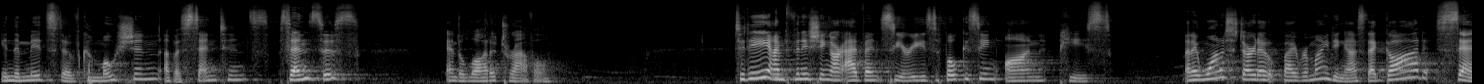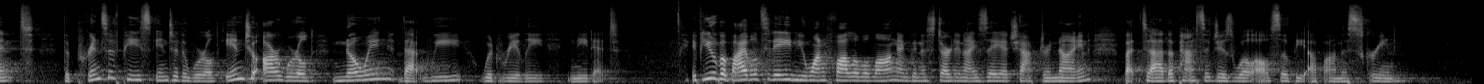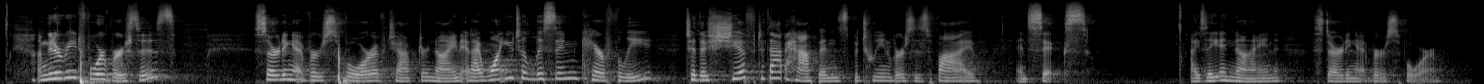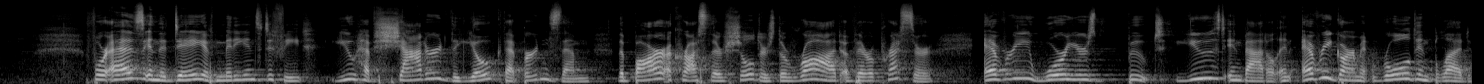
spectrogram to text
in the midst of commotion of a sentence, census and a lot of travel. Today, I'm finishing our Advent series focusing on peace. And I want to start out by reminding us that God sent the Prince of Peace into the world, into our world, knowing that we would really need it. If you have a Bible today and you want to follow along, I'm going to start in Isaiah chapter 9, but uh, the passages will also be up on the screen. I'm going to read four verses, starting at verse 4 of chapter 9, and I want you to listen carefully to the shift that happens between verses 5 and 6. Isaiah 9, starting at verse 4. For as in the day of Midian's defeat, you have shattered the yoke that burdens them, the bar across their shoulders, the rod of their oppressor, every warrior's boot used in battle, and every garment rolled in blood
